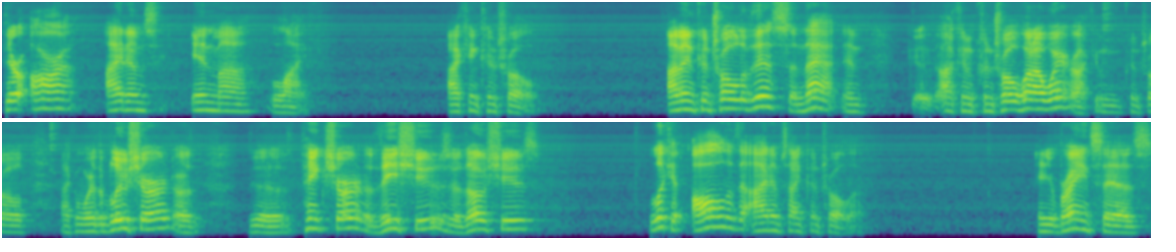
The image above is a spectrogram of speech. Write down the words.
There are items in my life I can control. I'm in control of this and that, and I can control what I wear. I can control, I can wear the blue shirt or the pink shirt or these shoes or those shoes. Look at all of the items I'm in control of. And your brain says,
